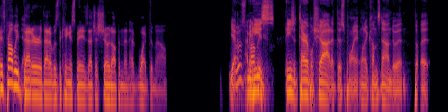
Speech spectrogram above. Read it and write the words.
it's probably Yeah. better that it was the King of Spades that just showed up and then had wiped him out. Yeah, was I mean probably- he's he's a terrible shot at this point when it comes down to it. But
